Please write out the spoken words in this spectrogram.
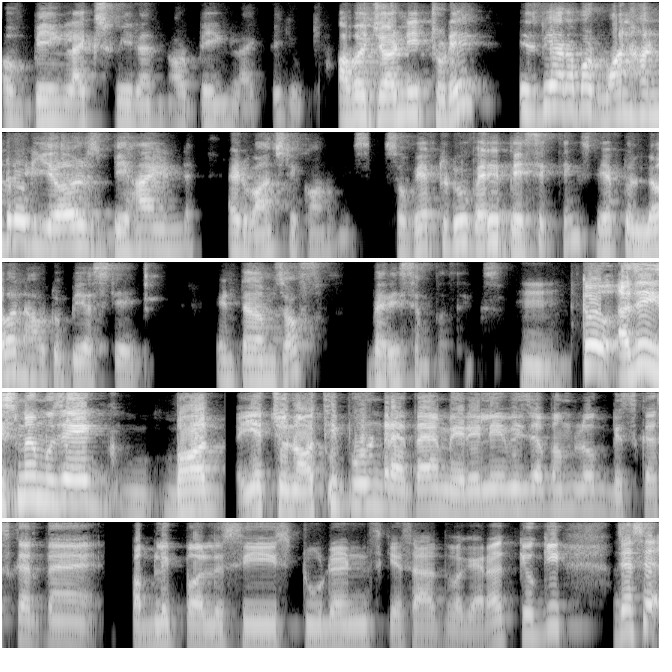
of being like Sweden or being like the UK. Our journey today is we are about 100 years behind advanced economies. So we have to do very basic things. We have to learn how to be a state in terms of very simple things तो अजय इसमें मुझे एक बहुत ये चुनौतीपूर्ण रहता है मेरे लिए भी जब हम लोग डिस्कस करते हैं पब्लिक पॉलिसी स्टूडेंट्स के साथ वगैरह क्योंकि जैसे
